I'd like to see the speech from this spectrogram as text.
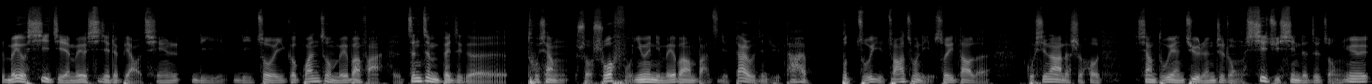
没有细节，没有细节的表情，你你作为一个观众没有办法真正被这个图像所说服，因为你没有办法把自己带入进去，它还不足以抓住你。所以到了古希腊的时候，像独眼巨人这种戏剧性的这种，因为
